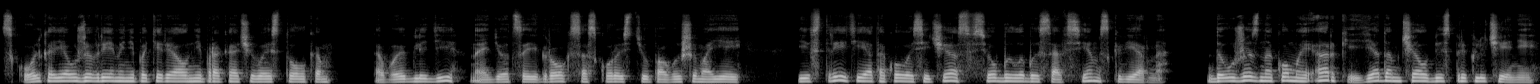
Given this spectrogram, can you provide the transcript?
Сколько я уже времени потерял, не прокачиваясь толком. Того и гляди, найдется игрок со скоростью повыше моей. И встреть я такого сейчас, все было бы совсем скверно. До уже знакомой арки я домчал без приключений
